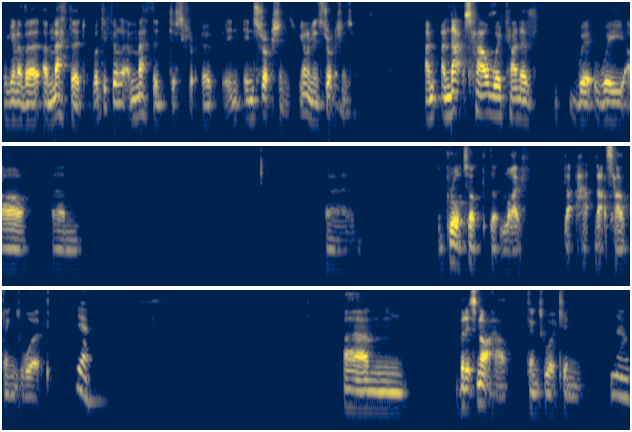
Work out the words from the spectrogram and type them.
We're going to have a, a method. What do you call it? A method uh, in, instructions. We're going to have instructions, and and that's how we're kind of we, we are um, uh, brought up that life that ha- that's how things work. Yeah. Um, but it's not how things work in no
